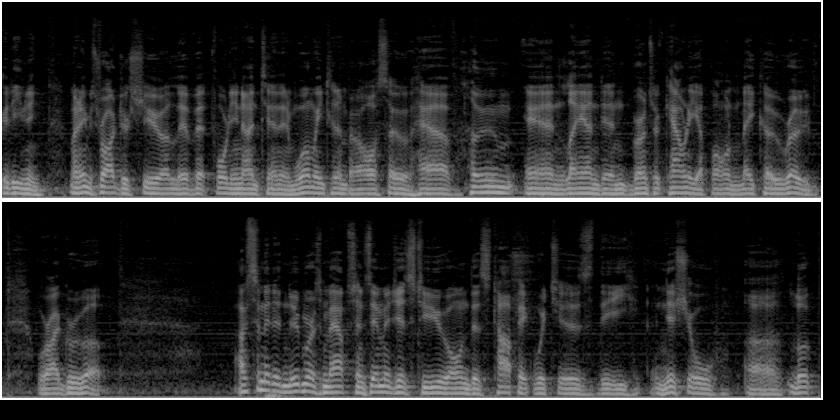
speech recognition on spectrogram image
Good evening. My name is Roger Shue. I live at 4910 in Wilmington, but I also have home and land in Brunswick County up on Mako Road, where I grew up. I've submitted numerous maps and images to you on this topic, which is the initial uh, look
